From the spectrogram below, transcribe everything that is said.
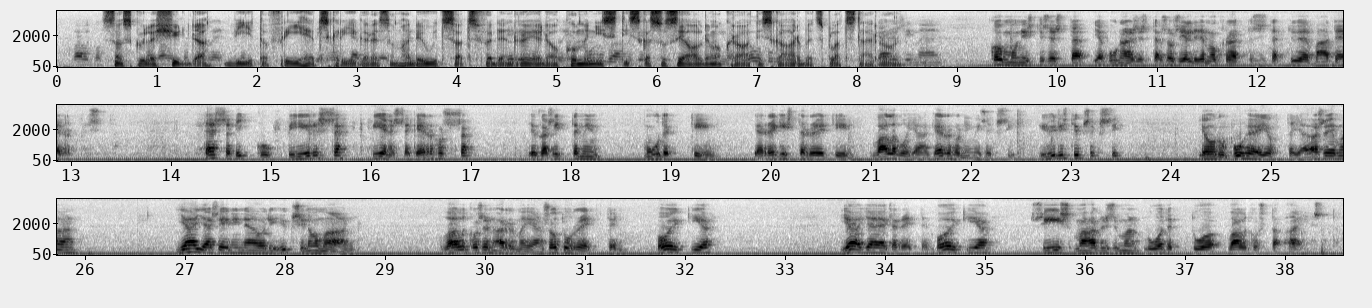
som skulle skydda vita frihetskrigare som hade utsatts för den röda och kommunistiska socialdemokratiska arbetsplatsterrorn. kommunistisesta ja punaisesta sosiaalidemokraattisesta työmaaterrorista. Tässä pikkupiirissä, pienessä kerhossa, joka sitten muutettiin ja rekisteröitiin valvojaan kerhonimiseksi yhdistykseksi, joudun puheenjohtaja-asemaan ja jäseninä oli yksinomaan valkoisen armeijan sotureitten poikia ja jääkäreitten poikia, siis mahdollisimman luotettua valkoista aineesta.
